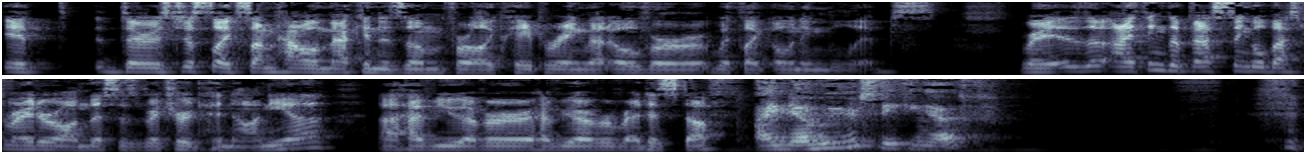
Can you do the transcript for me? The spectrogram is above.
it there's just like somehow a mechanism for like papering that over with like owning the libs right? I think the best single best writer on this is Richard Hanania. Uh, have you ever have you ever read his stuff? I know who you're speaking of.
